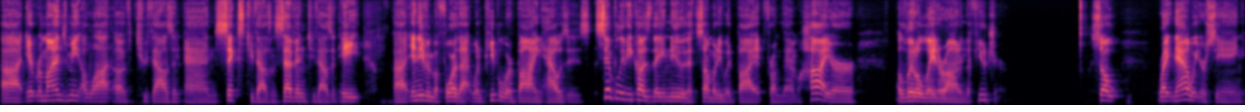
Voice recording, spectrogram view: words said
Uh, it reminds me a lot of 2006, 2007, 2008, uh, and even before that, when people were buying houses simply because they knew that somebody would buy it from them higher a little later on in the future. So, right now, what you're seeing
